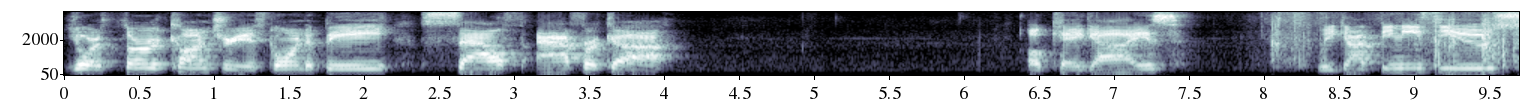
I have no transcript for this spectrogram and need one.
your third country is going to be South Africa. Okay, guys, we got Vinicius.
